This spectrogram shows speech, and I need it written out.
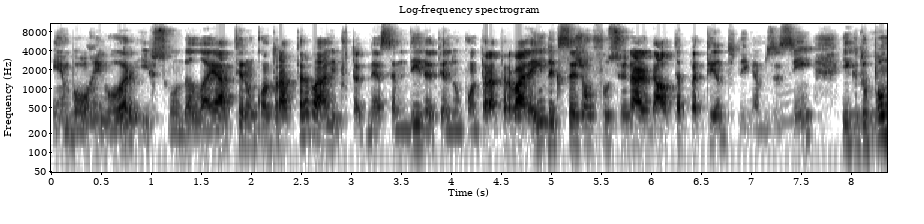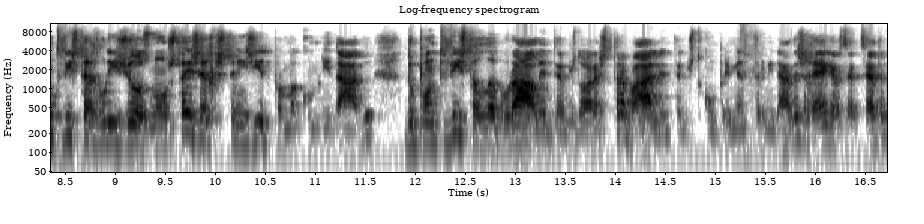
em bom rigor e segundo a lei há de ter um contrato de trabalho. E portanto nessa medida tendo um contrato de trabalho ainda que seja um funcionário de alta patente digamos assim e que do ponto de vista religioso não esteja restringido por uma comunidade do ponto de vista laboral em termos de horas de trabalho em termos de cumprimento de determinadas regras etc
